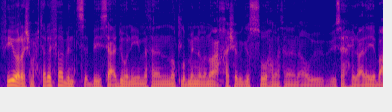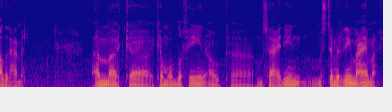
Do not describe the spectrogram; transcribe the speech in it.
في ورش محترفة بنتس- بيساعدوني مثلا نطلب منهم أنواع خشب يقصوها مثلا أو يسهلوا علي بعض العمل. أما ك... كموظفين أو كمساعدين مستمرين معي ما في.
